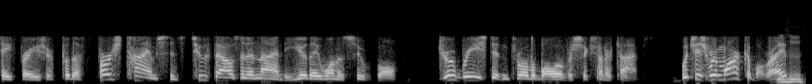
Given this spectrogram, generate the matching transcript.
Tate Frazier, for the first time since 2009, the year they won the Super Bowl, Drew Brees didn't throw the ball over 600 times, which is remarkable, right? Mm-hmm.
